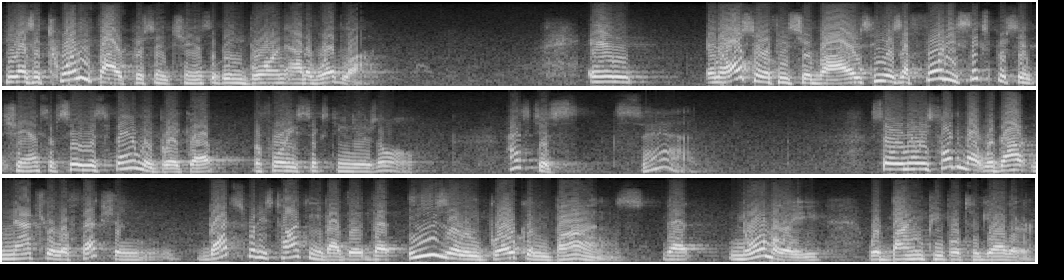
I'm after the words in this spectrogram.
he has a 25% chance of being born out of wedlock. And and also, if he survives, he has a 46% chance of seeing his family break up before he's 16 years old. That's just sad. So, you know, he's talking about without natural affection. That's what he's talking about, the, the easily broken bonds that normally would bind people together,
